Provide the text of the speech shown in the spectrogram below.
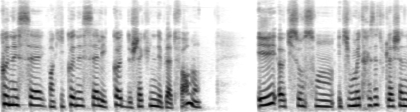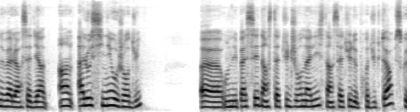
connaissaient, enfin qui connaissaient les codes de chacune des plateformes et qui sont, et qui vont maîtriser toute la chaîne de valeur. C'est-à-dire un Allociné aujourd'hui, euh, on est passé d'un statut de journaliste à un statut de producteur, puisque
